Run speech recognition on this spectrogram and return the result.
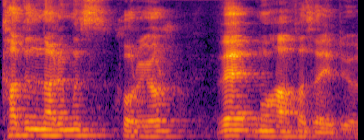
kadınlarımız koruyor ve muhafaza ediyor.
